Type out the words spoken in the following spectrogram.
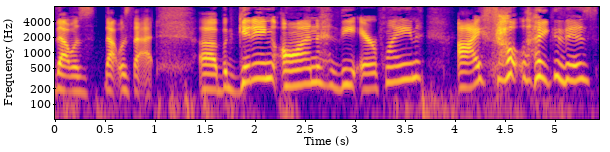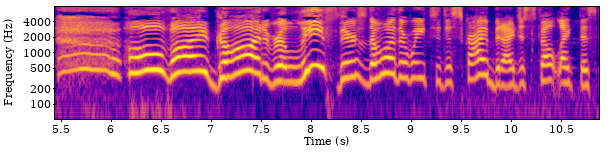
that was that was that. Uh, but getting on the airplane, I felt like this. Oh my God, relief! There's no other way to describe it. I just felt like this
